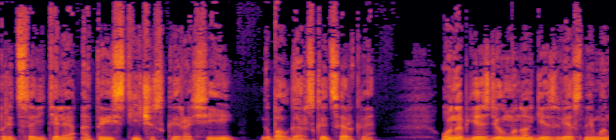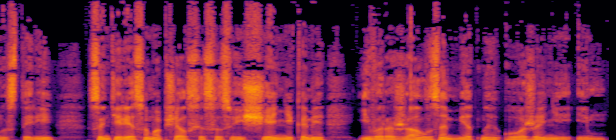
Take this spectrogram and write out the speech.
представителя атеистической России, к болгарской церкви. Он объездил многие известные монастыри, с интересом общался со священниками и выражал заметное уважение им.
